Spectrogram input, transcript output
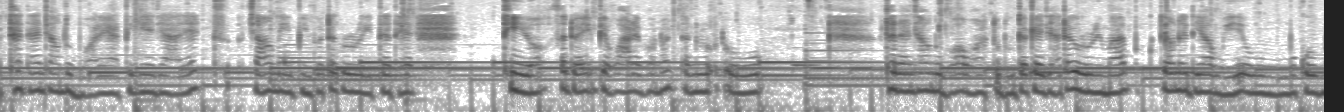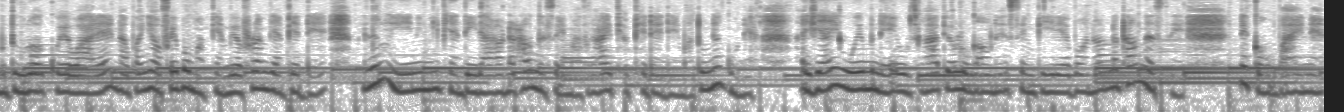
အထက်တန်းကျောင်းသူဘွားတွေကသိခဲ့ကြတယ်အကျောင်းနေပြီးတော့တက္ကသိုလ်တွေတက်တဲ့ထီတော့ဆက်တွဲပြောသွားတယ်ပေါ့နော်တက္ကသိုလ်ဟို ထက်တန်းချောင်းသူဘဝမှာတူတူတက်ခဲ့ကြတဲ့လူတွေမှာတယောက်နဲ့တယောက်မေးဟိုမကိုမတူတော့ကွဲသွားတယ်နောက်ပိုင်းကျတော့ Facebook မှာပြန်ပြီးတော့ friend ပြန်ဖြစ်တယ်မင်းတို့လူရင်းနှီးနှီးပြန်တည်တာတော့2020မှာစကားပြောဖြစ်တဲ့နေမှာသူနဲ့ကိုနဲ့အရင်ဝေးမနေဘူးစကားပြောလို့ကောင်းတယ်အဆင်ပြေတယ်ပေါ့နော်2020နှစ်ကုန်ပိုင်းနဲ့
